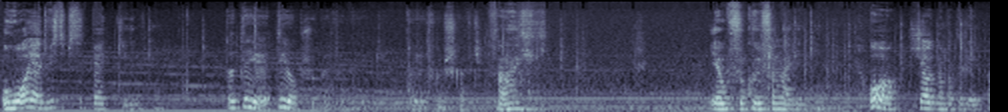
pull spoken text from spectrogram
Ого, я 255 тільки. То ти, ти обшукай фонарики. Ой, шкафчик. Фонарики. Я обшукую фонарики. О, ще одна батарейка.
